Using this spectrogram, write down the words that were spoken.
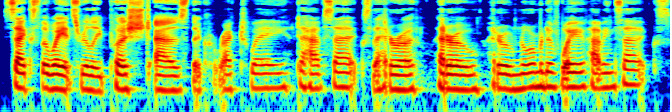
sex the way it's really pushed as the correct way to have sex, the hetero hetero heteronormative way of having sex,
